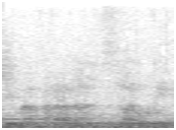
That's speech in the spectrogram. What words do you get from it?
فيما فعلناه السهرونية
